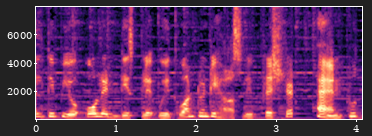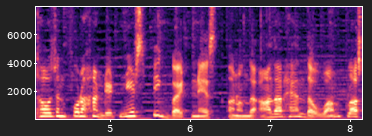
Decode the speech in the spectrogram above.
LTPO OLED display with 120Hz refresh rate and 2400 nits peak brightness and on the other hand the OnePlus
